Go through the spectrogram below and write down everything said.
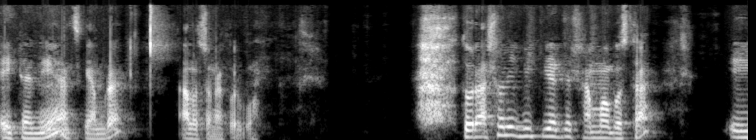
এইটা নিয়ে আজকে আমরা আলোচনা করব। তো রাসায়নিক বিক্রিয়ার যে সাম্যাবস্থা এই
